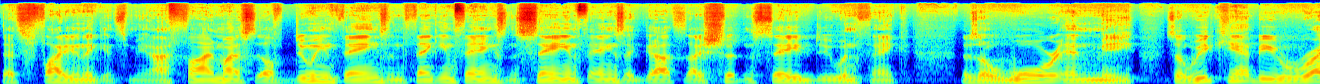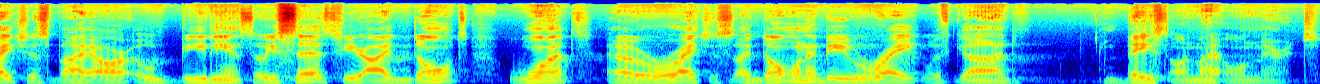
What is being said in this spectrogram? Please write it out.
that's fighting against me. And I find myself doing things and thinking things and saying things that God says I shouldn't say, do, and think. There's a war in me. So we can't be righteous by our obedience. So he says here, I don't want a righteous, I don't want to be right with God based on my own merit.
